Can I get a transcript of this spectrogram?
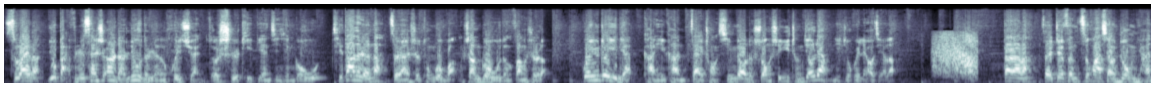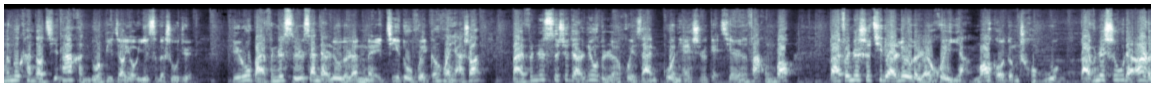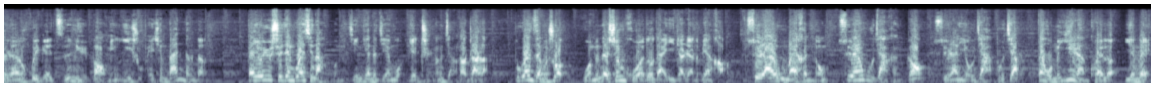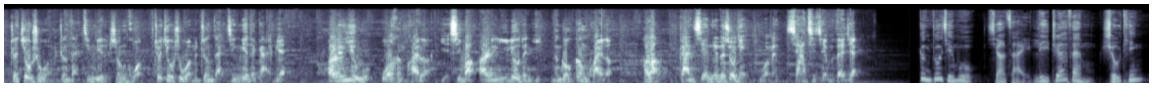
此外呢，有百分之三十二点六的人会选择实体店进行购物，其他的人呢，自然是通过网上购物等方式了。关于这一点，看一看再创新高的双十一成交量，你就会了解了。当然了，在这份自画像中，你还能够看到其他很多比较有意思的数据。比如百分之四十三点六的人每季度会更换牙刷，百分之四十点六的人会在过年时给亲人发红包，百分之十七点六的人会养猫狗等宠物，百分之十五点二的人会给子女报名艺术培训班等等。但由于时间关系呢，我们今天的节目也只能讲到这儿了。不管怎么说，我们的生活都在一点点的变好。虽然雾霾很浓，虽然物价很高，虽然油价不降，但我们依然快乐，因为这就是我们正在经历的生活，这就是我们正在经历的改变。二零一五，我很快乐，也希望二零一六的你能够更快乐。好了，感谢您的收听，我们下期节目再见。更多节目下载荔枝 FM 收听。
